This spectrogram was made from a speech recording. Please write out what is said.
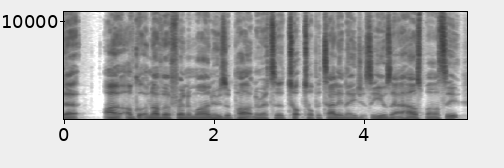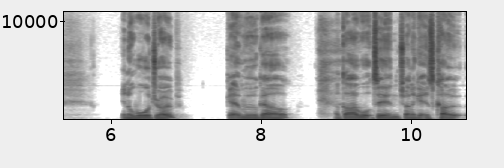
that I, I've got another friend of mine who's a partner at a top top Italian agency. He was at a house party in a wardrobe, getting with a girl. A guy walked in trying to get his coat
